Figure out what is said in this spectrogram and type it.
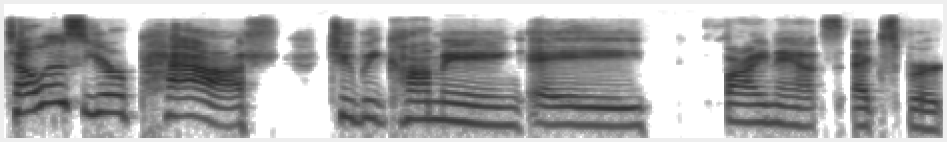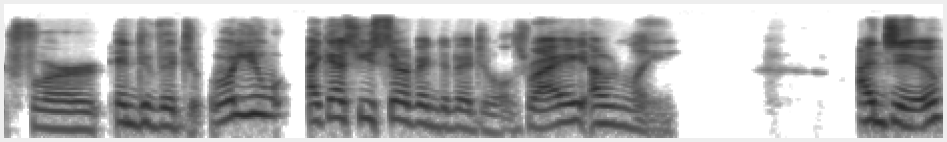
Tell us your path to becoming a finance expert for individual. Well, you, I guess you serve individuals, right? Only. I do.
